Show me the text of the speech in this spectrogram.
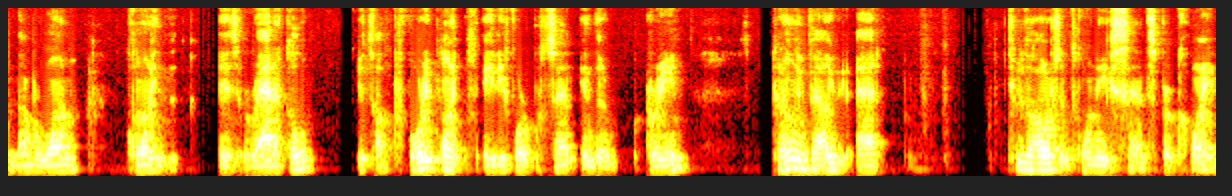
Number one coin is Radicle. It's up 40.84% in the green currently valued at $2.20 per coin.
